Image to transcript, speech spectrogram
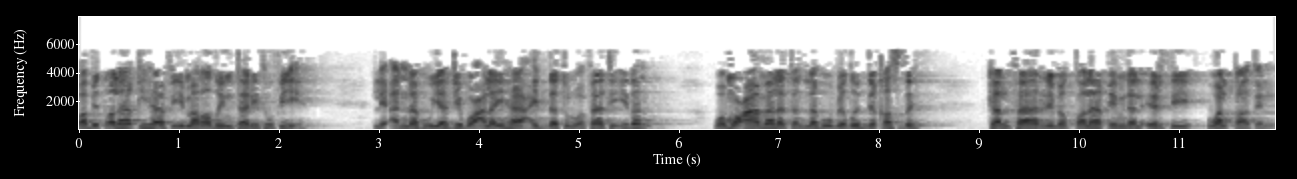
وبطلاقها في مرض ترث فيه لأنه يجب عليها عدة الوفاة إذن ومعاملة له بضد قصده كالفار بالطلاق من الإرث والقاتل.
